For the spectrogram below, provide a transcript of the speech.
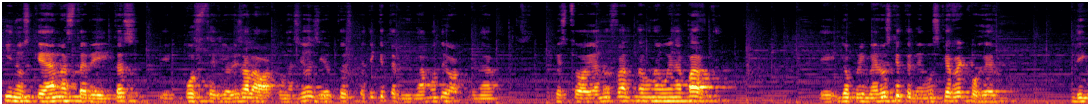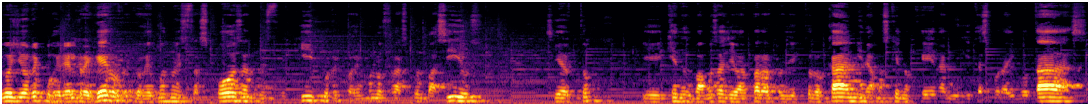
y nos quedan las tareitas eh, posteriores a la vacunación, ¿cierto? Después de que terminamos de vacunar, pues todavía nos falta una buena parte. Eh, lo primero es que tenemos que recoger digo yo, recoger el reguero, recogemos nuestras cosas, nuestro equipo, recogemos los frascos vacíos, ¿cierto? Eh, que nos vamos a llevar para el proyecto local, miramos que no queden agujitas por ahí botadas.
